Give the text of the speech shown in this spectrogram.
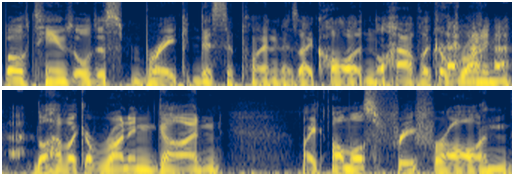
both teams will just break discipline, as I call it, and they'll have like a running, they'll have like a run and gun, like almost free for all. And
